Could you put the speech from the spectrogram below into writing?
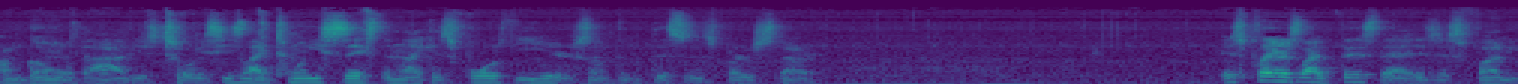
I'm going with the obvious choice. He's like 26 in like his fourth year or something, but this is his first start. It's players like this that is just funny to me.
